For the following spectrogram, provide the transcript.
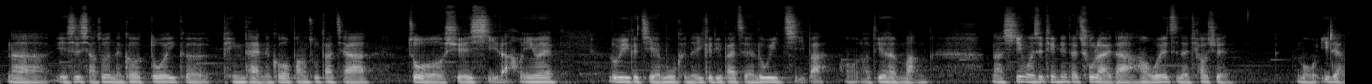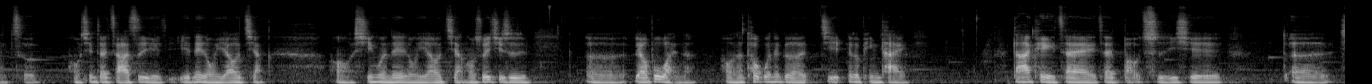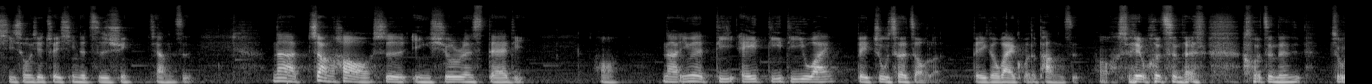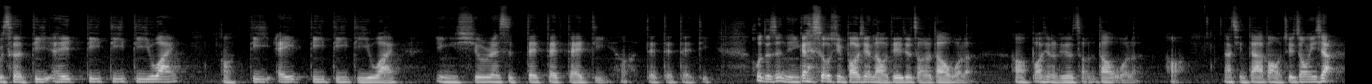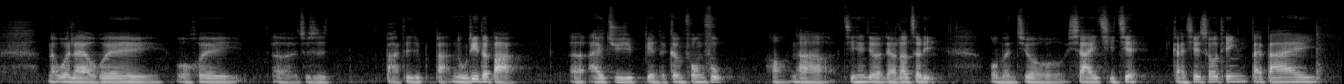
那也是想说能够多一个平台，能够帮助大家做学习啦。因为录一个节目，可能一个礼拜只能录一集吧。哦，老爹很忙。那新闻是天天在出来的，哈，我也只能挑选某一两则。哦，现在杂志也也内容也要讲，哦，新闻内容也要讲。哦，所以其实呃聊不完呢。好，那透过那个机那个平台，大家可以再再保持一些呃吸收一些最新的资讯，这样子。那账号是 Insurance Daddy，那因为 D A D D Y 被注册走了，被一个外国的胖子哦，所以我只能 我只能注册 D A D D D Y，哦，D A D D D Y Insurance Daddy Daddy，哦，Daddy Daddy，或者是你应该搜寻保险老爹就找得到我了，哦，保险老爹就找得到我了，好，那请大家帮我追踪一下，那未来我会我会呃就是把这把努力的把。呃，I G 变得更丰富。好，那今天就聊到这里，我们就下一期见。感谢收听，拜拜。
